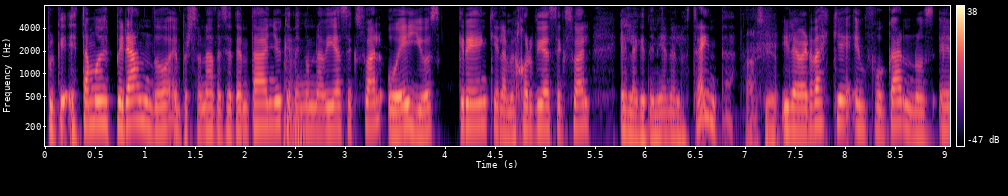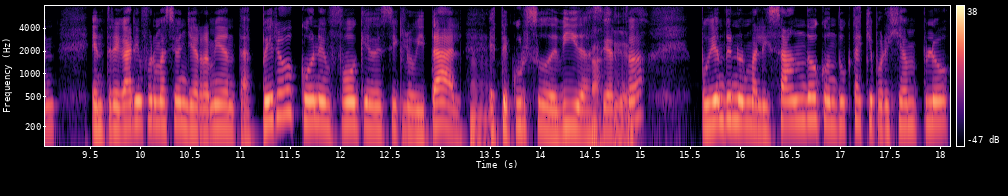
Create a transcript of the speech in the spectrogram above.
Porque estamos esperando en personas de 70 años que mm. tengan una vida sexual o ellos creen que la mejor vida sexual es la que tenían a los 30. Así Y la verdad es que enfocarnos en entregar información y herramientas, pero con enfoque de ciclo vital, mm. este curso de vida, ¿cierto? Pudiendo ir normalizando conductas que, por ejemplo,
